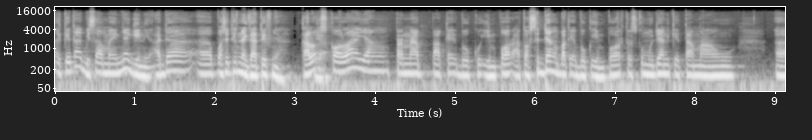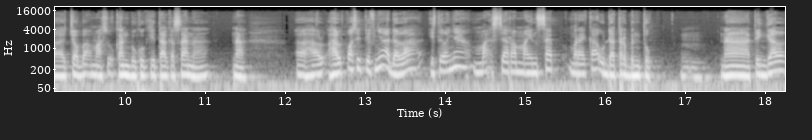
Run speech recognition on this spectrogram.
eh, kita bisa mainnya gini, ada eh, positif negatifnya. Kalau Ya. sekolah yang pernah pakai buku impor atau sedang pakai buku impor, terus kemudian kita mau eh, coba masukkan buku kita ke sana, nah eh, hal, hal positifnya adalah istilahnya secara mindset mereka udah terbentuk. Nah, tinggal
